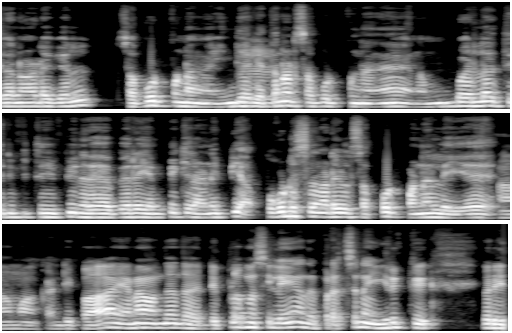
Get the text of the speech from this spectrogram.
சில நாடுகள் சப்போர்ட் பண்ணாங்க. இந்தியாவுக்கு ம். எத்தன நாடு சப்போர்ட் பண்ணாங்க? நம்ம எல்லாம் திருப்பி திருப்பி நெறைய பேர எம்பிக்கள் அனுப்பி அப்ப கூட சில நாடுகள் சப்போர்ட் பண்ணலையே! ஆமா, கண்டிப்பா. ஏன்னா வந்து அந்த டிப்ளமசிலயும் அந்த பிரச்சனை இருக்கு. இவரு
